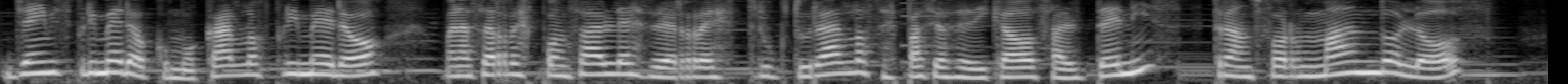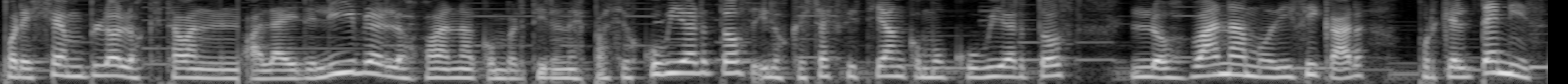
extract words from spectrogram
James I como Carlos I van a ser responsables de reestructurar los espacios dedicados al tenis, transformándolos por ejemplo, los que estaban al aire libre los van a convertir en espacios cubiertos y los que ya existían como cubiertos los van a modificar porque el tenis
